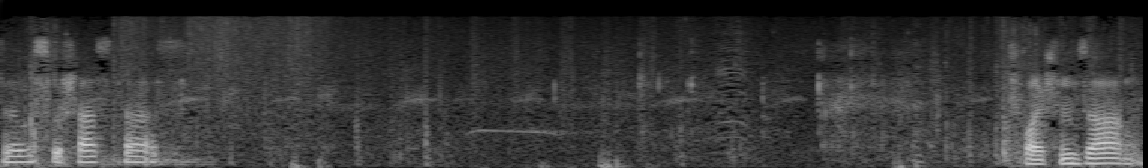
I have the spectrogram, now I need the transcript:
Los, du schaffst das. Ich wollte schon sagen.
